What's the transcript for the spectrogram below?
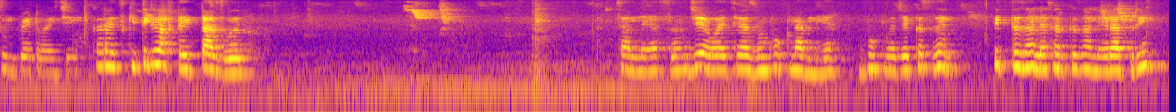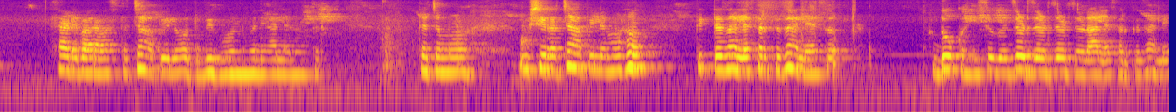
चूल पेटवायची. करायचं किती लागतं एक तासभर? चाललंय असं. जेवायचे अजून भूक लागली आहे. भूक म्हणजे कसं झालं? पित्त झाल्यासारखं झालंय रात्री. साडेबारा वाजता चहा पिलं होतं. बिगवनमध्ये आल्यानंतर. त्याच्यामुळं उशिरा चहा पिल्यामुळं पित्त झाल्यासारखं झालं असं. डोकंही सगळं जडजड जडजड आल्यासारखं झाले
